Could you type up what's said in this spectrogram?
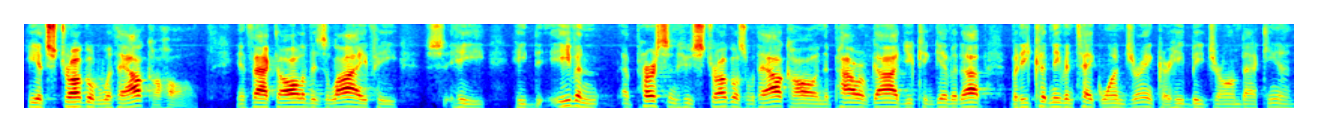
he had struggled with alcohol. In fact, all of his life, he, he, he even a person who struggles with alcohol and the power of God, you can give it up, but he couldn't even take one drink or he'd be drawn back in.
